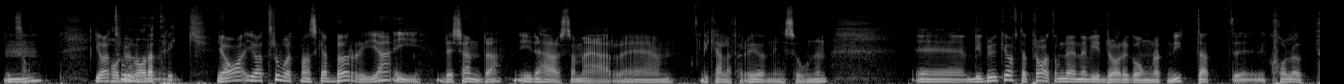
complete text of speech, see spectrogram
Liksom. Mm. Har tror, du några trick? Ja, jag tror att man ska börja i det kända, i det här som är eh, vi kallar för övningszonen. Eh, vi brukar ofta prata om det när vi drar igång något nytt, att eh, kolla upp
